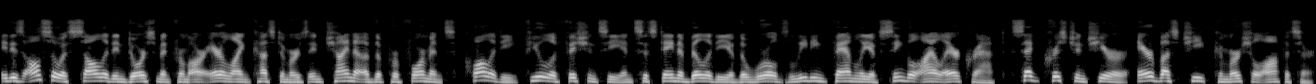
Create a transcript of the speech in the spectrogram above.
It is also a solid endorsement from our airline customers in China of the performance, quality, fuel efficiency and sustainability of the world's leading family of single-aisle aircraft, said Christian Scherer, Airbus Chief Commercial Officer.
